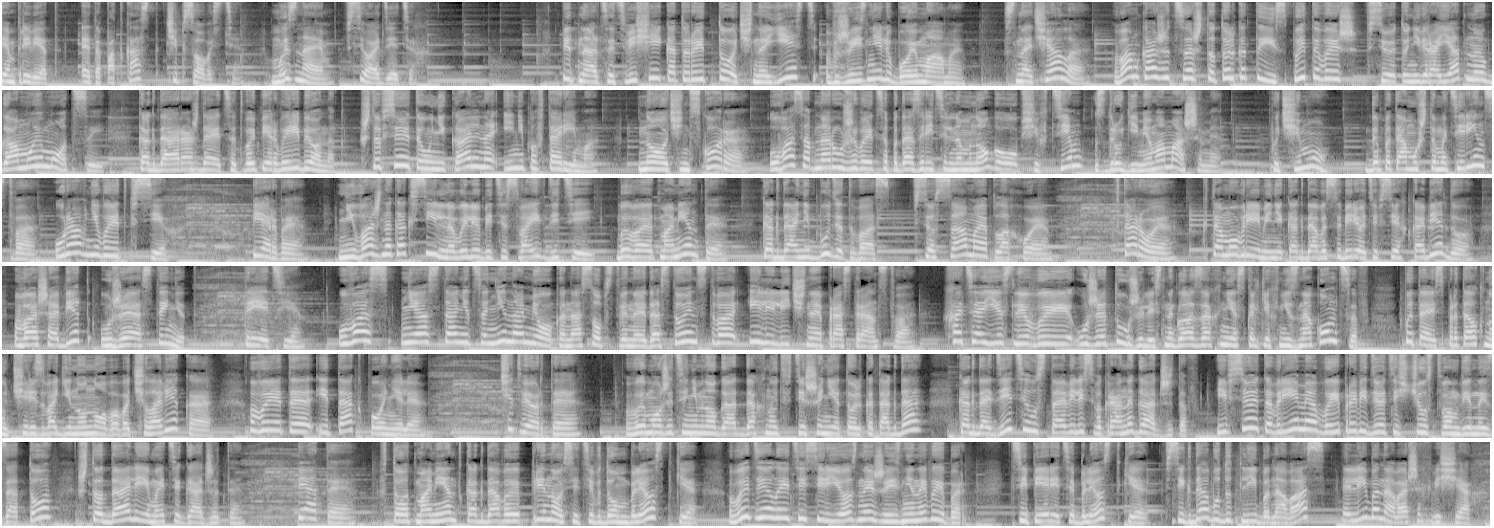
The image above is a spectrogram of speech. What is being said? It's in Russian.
Всем привет! Это подкаст «Чипсовости». Мы знаем все о детях. 15 вещей, которые точно есть в жизни любой мамы. Сначала вам кажется, что только ты испытываешь всю эту невероятную гамму эмоций, когда рождается твой первый ребенок, что все это уникально и неповторимо. Но очень скоро у вас обнаруживается подозрительно много общих тем с другими мамашами. Почему? Да потому что материнство уравнивает всех. Первое. Неважно, как сильно вы любите своих детей, бывают моменты, когда они будут вас все самое плохое. Второе. К тому времени, когда вы соберете всех к обеду, ваш обед уже остынет. Третье. У вас не останется ни намека на собственное достоинство или личное пространство – Хотя если вы уже тужились на глазах нескольких незнакомцев, пытаясь протолкнуть через вагину нового человека, вы это и так поняли. Четвертое. Вы можете немного отдохнуть в тишине только тогда, когда дети уставились в экраны гаджетов. И все это время вы проведете с чувством вины за то, что дали им эти гаджеты. Пятое. Тот момент, когда вы приносите в дом блестки, вы делаете серьезный жизненный выбор. Теперь эти блестки всегда будут либо на вас, либо на ваших вещах.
